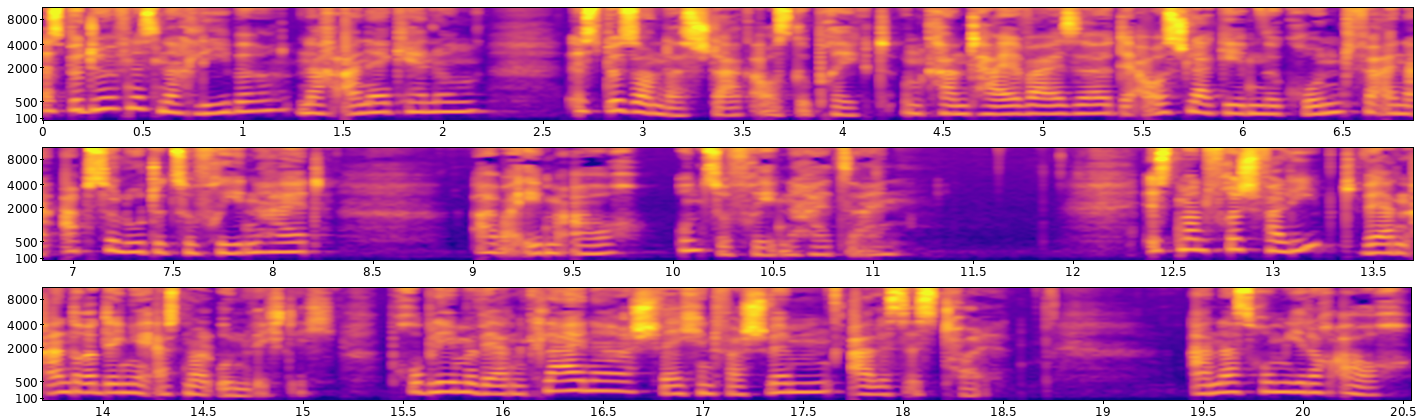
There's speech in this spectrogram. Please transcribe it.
Das Bedürfnis nach Liebe, nach Anerkennung ist besonders stark ausgeprägt und kann teilweise der ausschlaggebende Grund für eine absolute Zufriedenheit, aber eben auch Unzufriedenheit sein. Ist man frisch verliebt, werden andere Dinge erstmal unwichtig. Probleme werden kleiner, Schwächen verschwimmen, alles ist toll. Andersrum jedoch auch.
